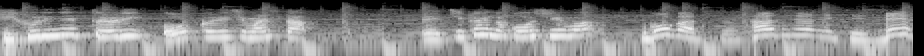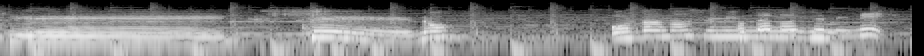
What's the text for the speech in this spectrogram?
ピフリネットよりお送りしました。え次回の更新は？5月30日です。えー、せーのお楽しみにお楽しみに。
